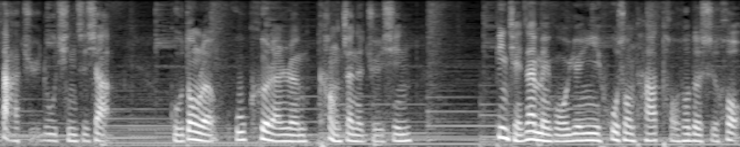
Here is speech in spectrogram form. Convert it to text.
大举入侵之下，鼓动了乌克兰人抗战的决心。并且在美国愿意护送他逃脱的时候，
